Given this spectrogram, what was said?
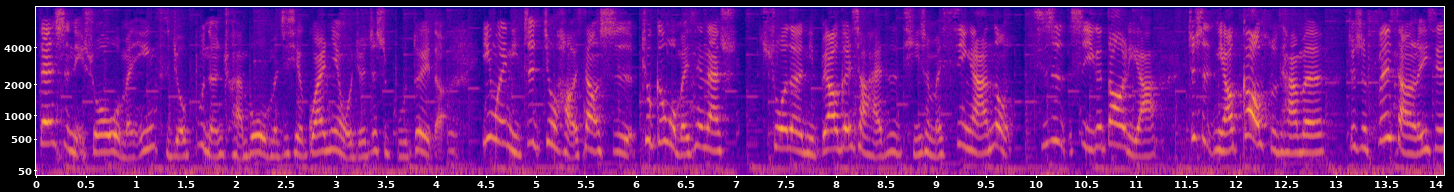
但是你说我们因此就不能传播我们这些观念，我觉得这是不对的，因为你这就好像是就跟我们现在说的，你不要跟小孩子提什么性啊那种，其实是一个道理啊。就是你要告诉他们，就是分享了一些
